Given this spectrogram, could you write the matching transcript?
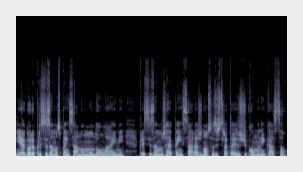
e agora precisamos pensar num mundo online, precisamos repensar as nossas estratégias de comunicação.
